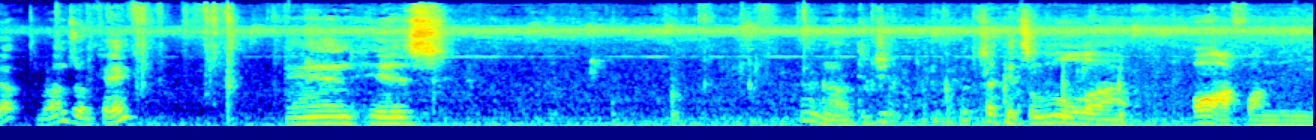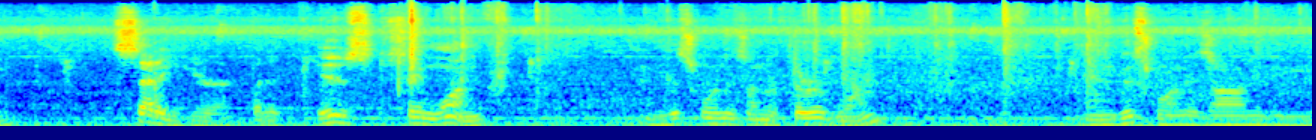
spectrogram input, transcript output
Yep, runs okay. And his I don't know, did you looks like it's a little uh, off on the setting here, but it is the same one. And this one is on the third one. And this one is on the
